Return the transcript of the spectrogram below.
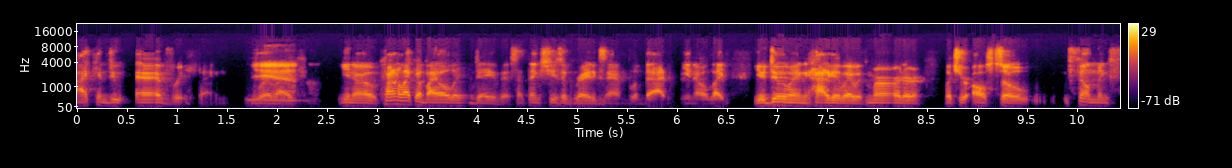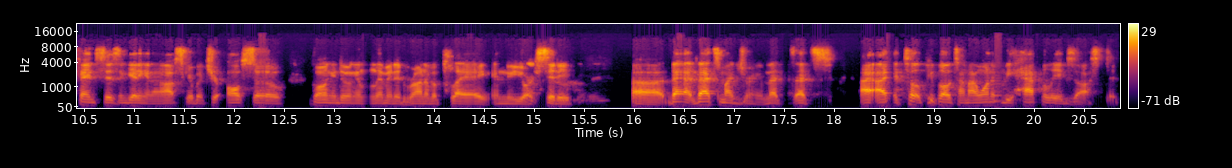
I can do everything. Yeah. Like, you know, kind of like a Viola Davis. I think she's a great example of that. You know, like you're doing How to Get Away with Murder, but you're also filming Fences and getting an Oscar, but you're also going and doing a limited run of a play in New York City. Uh, that that's my dream. That's that's I, I tell people all the time. I want to be happily exhausted.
